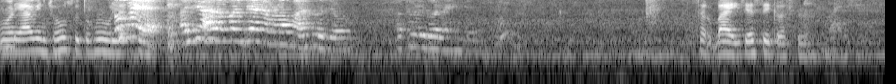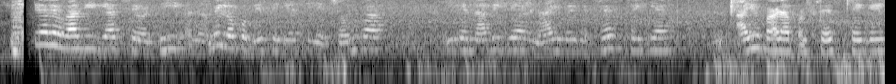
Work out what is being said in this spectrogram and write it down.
વળી આવીને જોઉં છું તો હું લખું. સર બાય જય શ્રી કૃષ્ણ. અત્યારે વાગી ગયા છે અઢી અને અમે લોકો બેસી ગયા છીએ જમવા. એને આવી ગયા નાહી ધોઈને ફ્રેશ થઈ ગયા. આયુપાડા પણ ફ્રેશ થઈ ગઈ.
